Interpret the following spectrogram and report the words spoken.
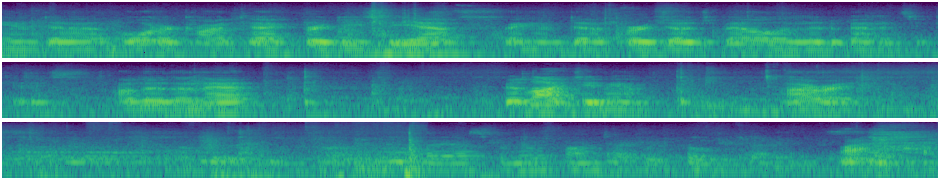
and, uh, order contact per DCF and, uh, per Judge Bell in the dependency case. Other than that, good luck to you, ma'am. All right, I asked for no contact with co-defendants. right.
